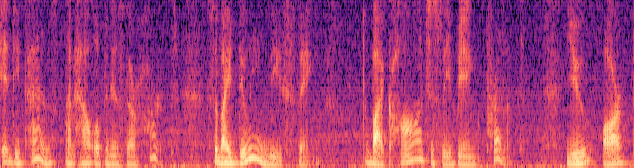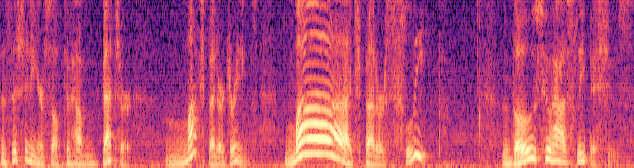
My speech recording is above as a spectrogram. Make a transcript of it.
It depends on how open is their heart. So by doing these things, by consciously being present, you are positioning yourself to have better, much better dreams, much better sleep. Those who have sleep issues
